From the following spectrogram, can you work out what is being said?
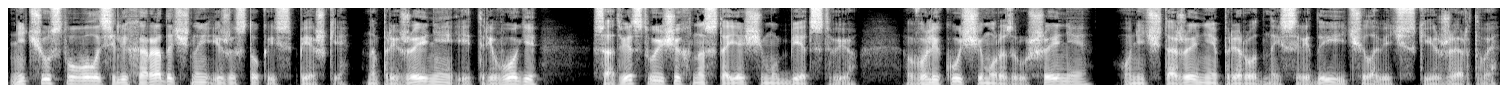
не чувствовалось лихорадочной и жестокой спешки, напряжения и тревоги, соответствующих настоящему бедствию, влекущему разрушение, уничтожение природной среды и человеческие жертвы.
